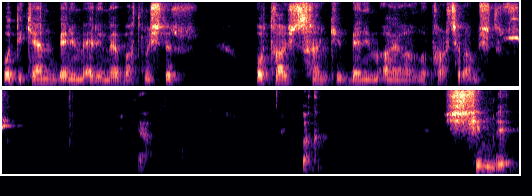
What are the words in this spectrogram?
o diken benim elime batmıştır. O taş sanki benim ayağımı parçalamıştır. Ya. Bakın. Şimdi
